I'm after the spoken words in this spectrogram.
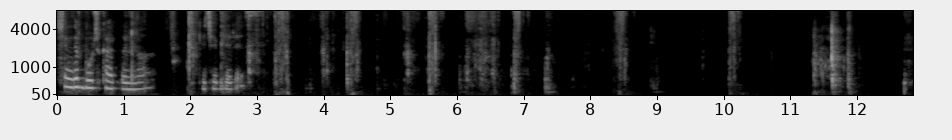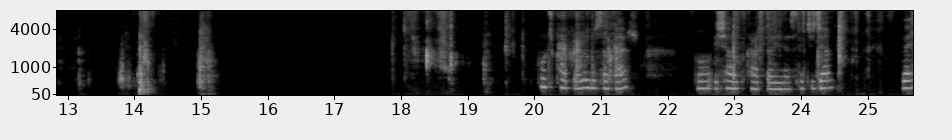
Şimdi burç kartlarına geçebiliriz. Burç kartlarını bu sefer bu işaret kartlarıyla seçeceğim. Ve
